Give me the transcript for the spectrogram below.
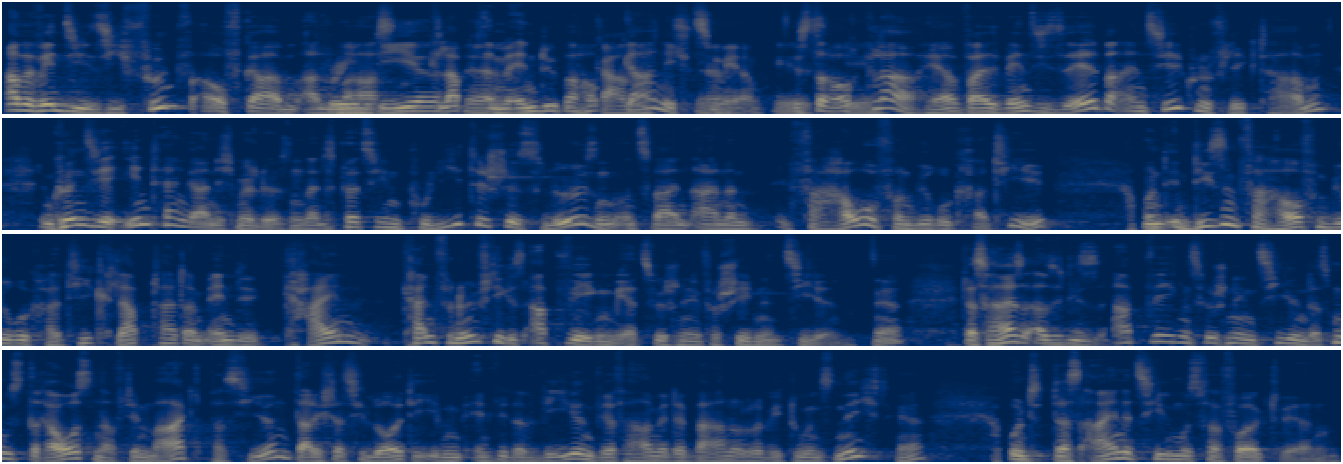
Aber wenn Sie sich fünf Aufgaben anmaßen, Deal, klappt ja, am Ende überhaupt gar, gar nichts, ja, mehr. Ist doch auch klar, ja, weil wenn Sie selber einen Zielkonflikt haben, dann können Sie ja intern gar nicht mehr lösen. Dann ist plötzlich ein politisches Lösen und zwar in einem Verhau von Bürokratie. Und in diesem Verhaufen Bürokratie klappt halt am Ende kein, kein vernünftiges Abwägen mehr zwischen den verschiedenen Zielen. Ja? Das heißt also, dieses Abwägen zwischen den Zielen, das muss draußen auf dem Markt passieren, dadurch, dass die Leute eben entweder wählen, wir fahren mit der Bahn oder wir tun es nicht. Ja? Und das eine Ziel muss verfolgt werden.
